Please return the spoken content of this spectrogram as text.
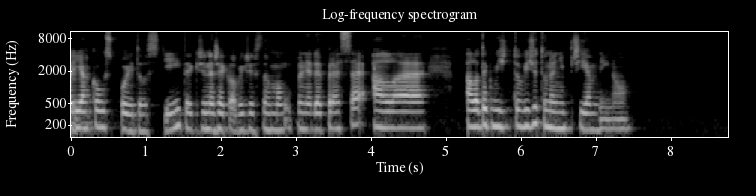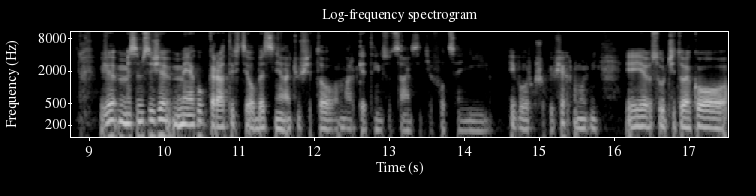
jakou spojitostí, takže neřekla bych, že z toho mám úplně deprese, ale, ale tak víš, to víš, že to není příjemný, no. Že myslím si, že my jako kreativci obecně, ať už je to marketing, sociální sítě, focení, i workshopy, všechno možný, je, jsou určitě jako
